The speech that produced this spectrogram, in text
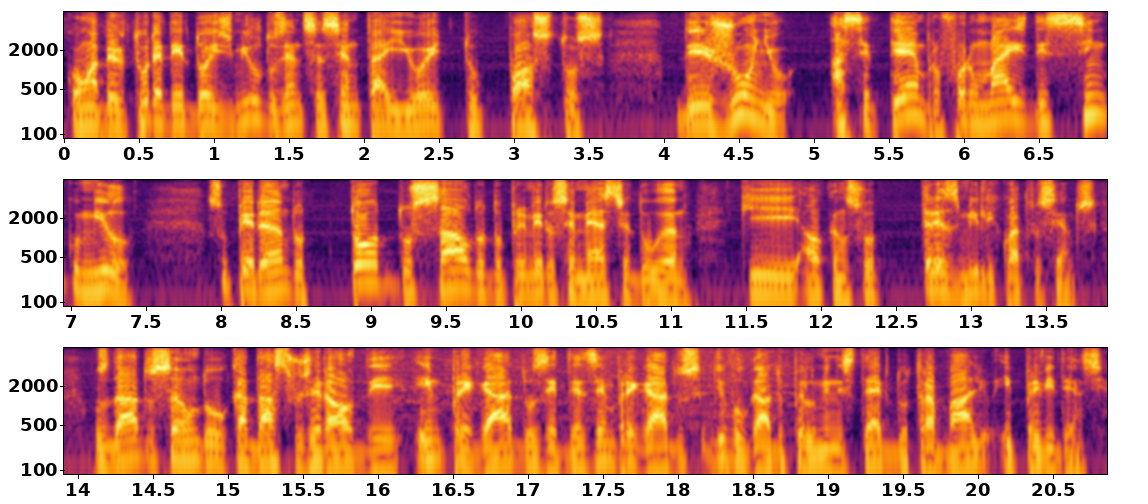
com abertura de 2.268 postos. De junho a setembro, foram mais de 5 mil, superando todo o saldo do primeiro semestre do ano, que alcançou 3.400. Os dados são do Cadastro Geral de Empregados e Desempregados, divulgado pelo Ministério do Trabalho e Previdência.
